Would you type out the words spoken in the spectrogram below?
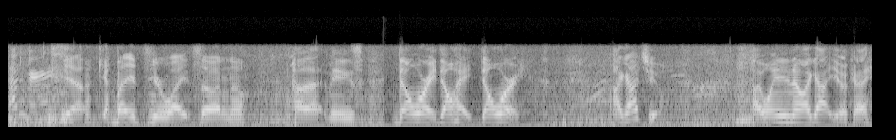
Sunburn. Yeah, but it's you're white, so I don't know how that means. Don't worry. Don't hate. Don't worry. I got you. I want you to know I got you. Okay.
